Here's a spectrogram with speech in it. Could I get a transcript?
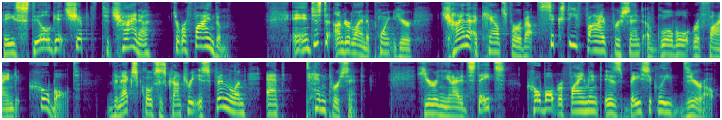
they still get shipped to China to refine them. And just to underline the point here, China accounts for about 65% of global refined cobalt. The next closest country is Finland at 10%. Here in the United States, cobalt refinement is basically zero.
